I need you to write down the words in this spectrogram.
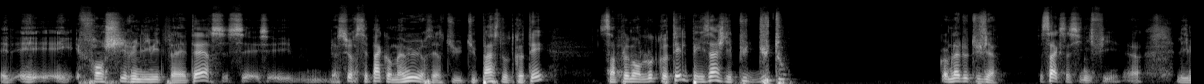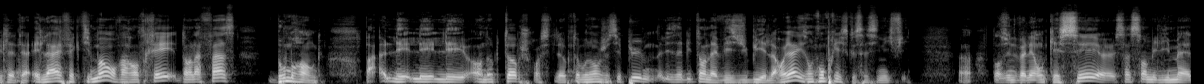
Et, franchir une limite planétaire, bien sûr, c'est pas comme un mur. C'est-à-dire tu, tu passes de l'autre côté. Simplement, de l'autre côté, le paysage n'est plus du tout comme là d'où tu viens. C'est ça que ça signifie, hein, limite la Terre. Et là, effectivement, on va rentrer dans la phase boomerang. Bah, en octobre, je crois que c'était octobre non, je ne sais plus, les habitants de la Vésubie et de la Roya, ils ont compris ce que ça signifie. Hein. Dans une vallée encaissée, 500 euh, mm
